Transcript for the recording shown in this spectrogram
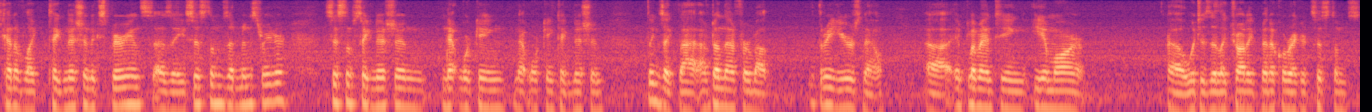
kind of like technician experience as a systems administrator, systems technician, networking, networking technician, things like that. I've done that for about three years now, uh, implementing EMR, uh, which is electronic medical record systems.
